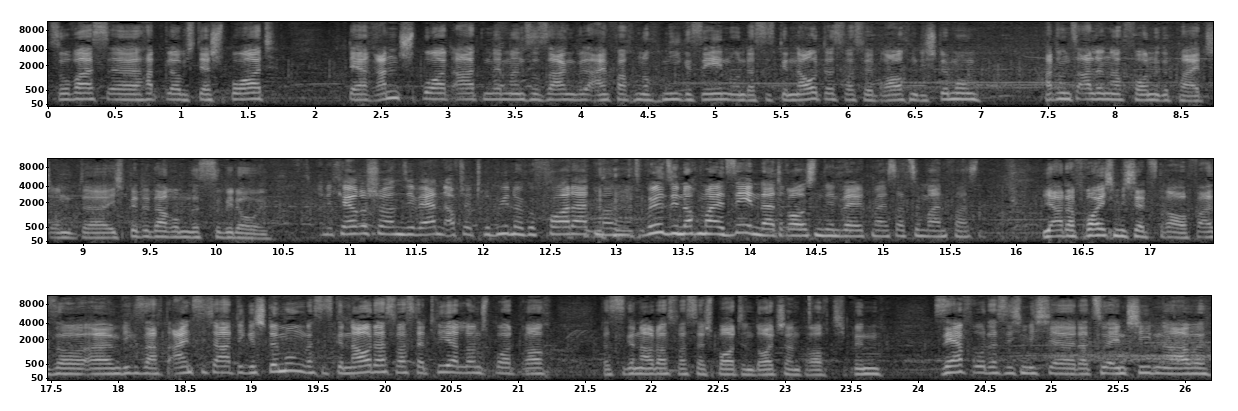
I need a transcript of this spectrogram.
sowas äh, hat, glaube ich, der Sport, der Randsportarten, wenn man so sagen will, einfach noch nie gesehen. Und das ist genau das, was wir brauchen. Die Stimmung hat uns alle nach vorne gepeitscht und äh, ich bitte darum, das zu wiederholen. Und ich höre schon, Sie werden auf der Tribüne gefordert. Man will Sie noch mal sehen, da draußen den Weltmeister zum Anfassen. Ja, da freue ich mich jetzt drauf. Also ähm, wie gesagt, einzigartige Stimmung. Das ist genau das, was der Triathlonsport braucht. Das ist genau das, was der Sport in Deutschland braucht. Ich bin sehr froh, dass ich mich äh, dazu entschieden habe,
